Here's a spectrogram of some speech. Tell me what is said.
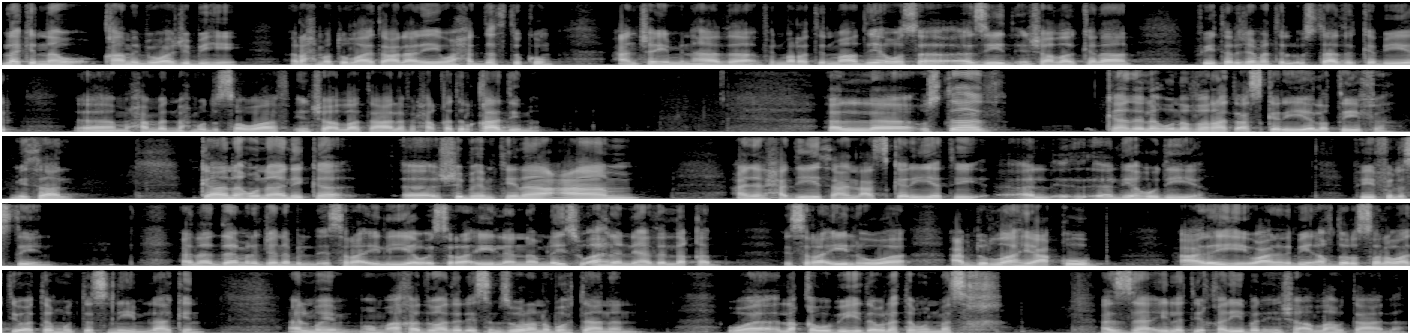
لكنه قام بواجبه رحمة الله تعالى عليه. وحدثتكم عن شيء من هذا في المرة الماضية وسأزيد إن شاء الله الكلام في ترجمة الأستاذ الكبير آه، محمد محمود الصواف إن شاء الله تعالى في الحلقة القادمة. الأستاذ كان له نظرات عسكرية لطيفة. مثال كان هنالك آه، شبه امتناع عام عن الحديث عن العسكرية اليهودية في فلسطين. أنا دائما أتجنب الإسرائيلية وإسرائيل لأنهم ليسوا أهلا لهذا اللقب. إسرائيل هو عبد الله يعقوب عليه وعلى نبينا أفضل الصلوات وأتم التسليم. لكن المهم هم أخذوا هذا الاسم زورا وبهتانا ولقبوا به دولتهم المسخ. الزائلة قريبا إن شاء الله تعالى.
